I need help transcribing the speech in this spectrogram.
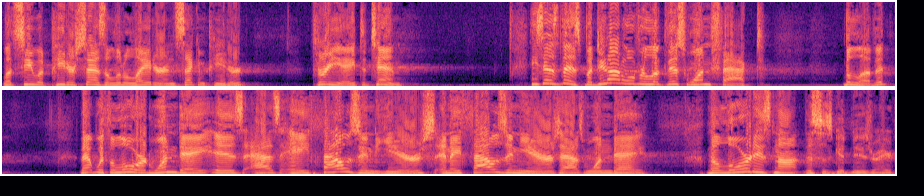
Let's see what Peter says a little later in 2 Peter 3 8 to 10. He says this, but do not overlook this one fact, beloved, that with the Lord one day is as a thousand years, and a thousand years as one day. The Lord is not, this is good news right here.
